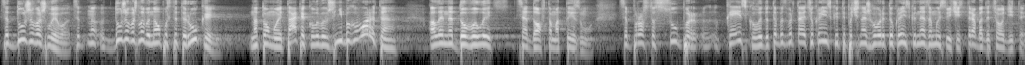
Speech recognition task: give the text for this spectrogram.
Це дуже важливо. Це ну, дуже важливо не опустити руки на тому етапі, коли ви вже ніби говорите, але не довели це до автоматизму. Це просто супер е, кейс, коли до тебе звертаються українською, і ти починаєш говорити українською, не замислюючись, треба до цього дійти.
